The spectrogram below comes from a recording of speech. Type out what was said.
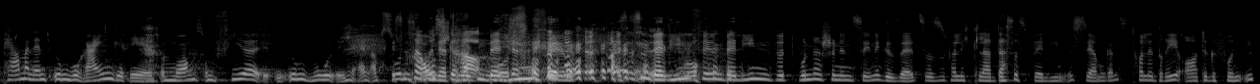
permanent irgendwo reingerät und morgens um vier irgendwo in einen absurden Haus geraten Berlin-Film. es ist ein Berlin-Film. Berlin wird wunderschön in Szene gesetzt. Es ist völlig klar, dass es Berlin ist. Sie haben ganz tolle Drehorte gefunden.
